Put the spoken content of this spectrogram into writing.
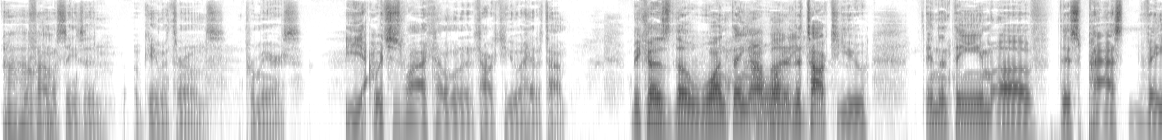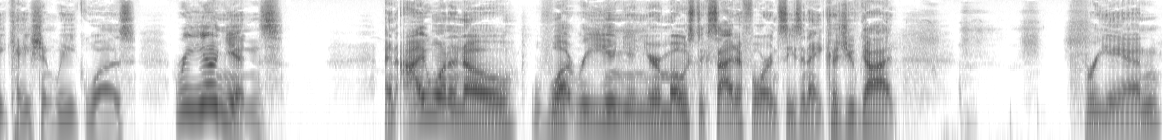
the uh-huh. final season of Game of Thrones premieres, Yeah. which is why I kind of wanted to talk to you ahead of time. Because the one thing I Hi, wanted to talk to you in the theme of this past vacation week was reunions. And I want to know what reunion you're most excited for in season eight because you've got Brienne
